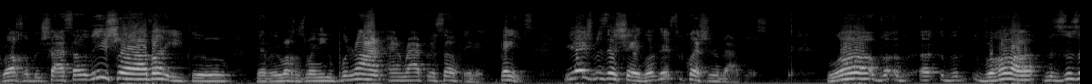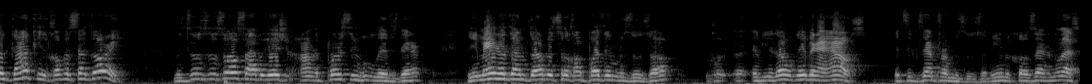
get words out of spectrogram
bracha b'shas alavisha avayitu. The bracha is when you put it on and wrap yourself in it. Base. V'yesh b'zeh shedlo. There's a question about this. V'ha mezuzah ganki chavas adori. Mezuzah is also obligation on the person who lives there. If you don't live in a house, it's exempt from mezuzah. Because then, unless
